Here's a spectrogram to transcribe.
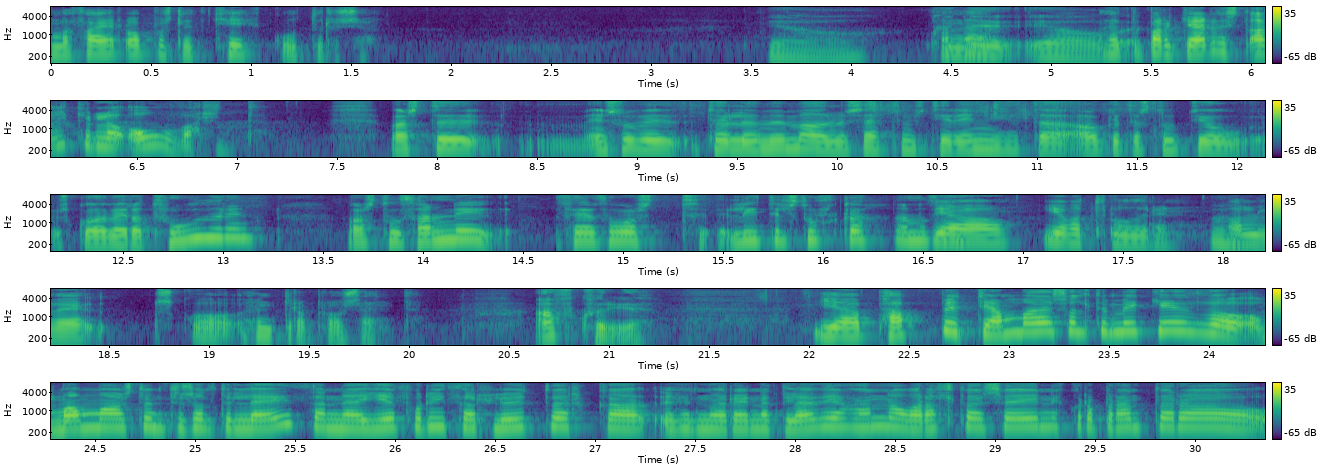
maður fær opasleitt kikk út úr þessu. Já, hvernig, já. Þetta bara gerðist algjörlega óvart. Varstu, eins og við töluðum um áður við settumst hér inn í þetta ágæta stúdjó sko að vera trúðurinn. Varst þú þannig þegar þú varst lítil stúlka? Já, ég var trúðurinn. Mm. alveg sko 100% Af hverju? Já, pappi djammaði svolítið mikið og mamma stundur svolítið leið þannig að ég fór í það hlutverk að hérna, reyna að gleyðja hann og var alltaf að segja inn ykkur að brandara og,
